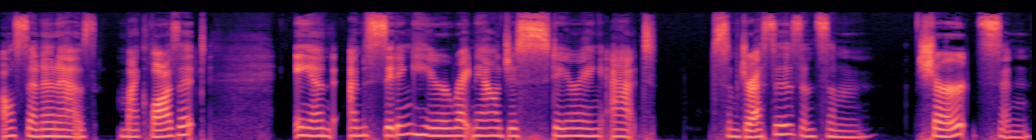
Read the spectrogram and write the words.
also known as my closet. And I'm sitting here right now just staring at some dresses and some shirts and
